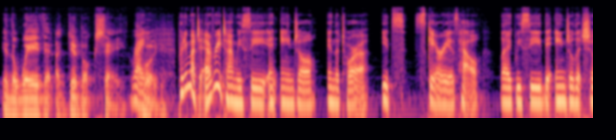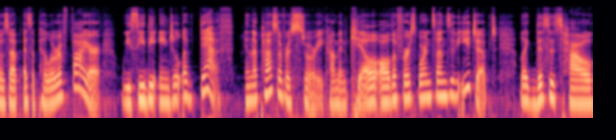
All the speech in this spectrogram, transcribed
in the way that a Dybbuk, say, Right. could. Pretty much every time we see an angel in the Torah, it's scary as hell. Like we see the angel that shows up as a pillar of fire. We see the angel of death in the Passover story come and kill all the firstborn sons of Egypt. Like this is how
